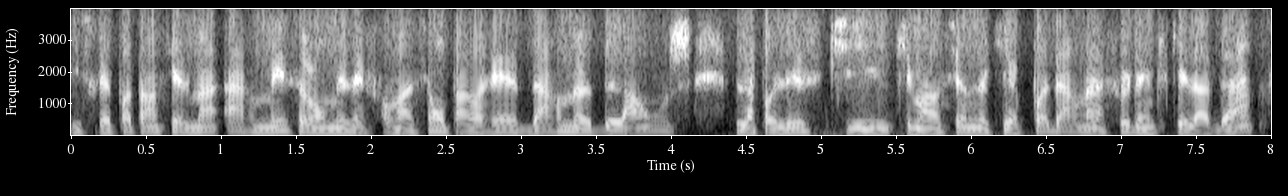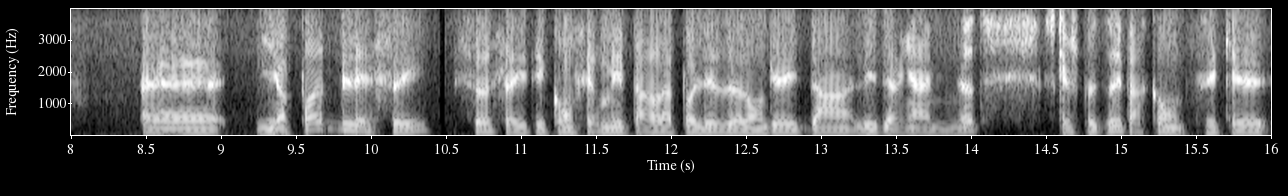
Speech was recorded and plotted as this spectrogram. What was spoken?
Ils seraient potentiellement armés, selon mes informations. On parlerait d'armes blanches. La police qui, qui mentionne qu'il n'y a pas d'armes à feu d'impliquer là-dedans. Euh, il n'y a pas de blessés. Ça, ça a été confirmé par la police de Longueuil dans les dernières minutes. Ce que je peux dire, par contre, c'est qu'il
